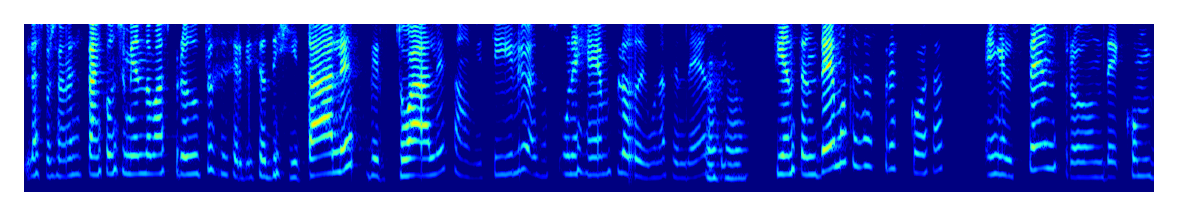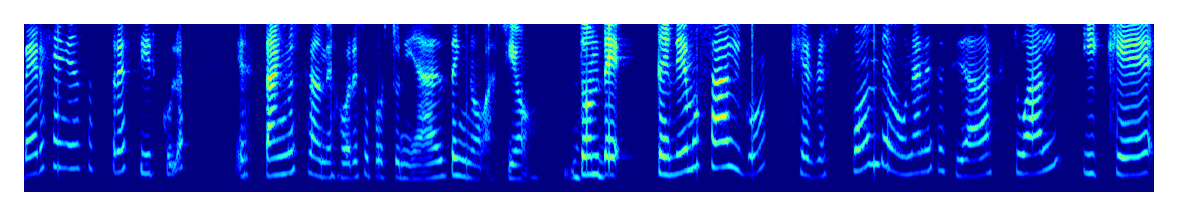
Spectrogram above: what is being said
las personas están consumiendo más productos y servicios digitales, virtuales, a domicilio. Eso es un ejemplo de una tendencia. Si entendemos esas tres cosas, en el centro donde convergen esos tres círculos, están nuestras mejores oportunidades de innovación donde tenemos algo que responde a una necesidad actual y que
